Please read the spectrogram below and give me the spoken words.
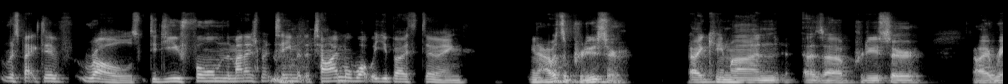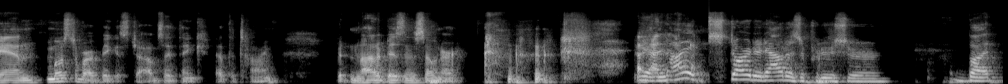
respective roles? Did you form the management team at the time or what were you both doing? You know i was a producer. I came on as a producer I ran most of our biggest jobs, I think, at the time, but not a business owner. yeah, and I started out as a producer, but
